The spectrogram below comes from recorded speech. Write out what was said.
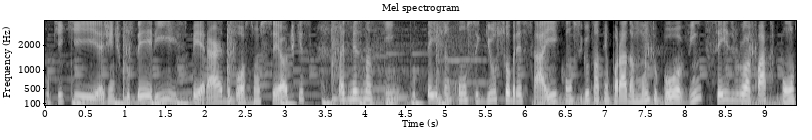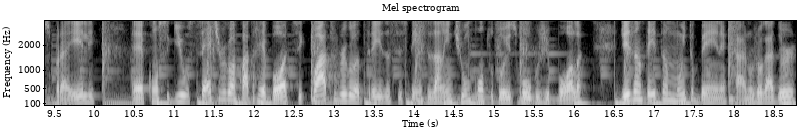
o que, que a gente poderia esperar do Boston Celtics, mas mesmo assim o Tatum conseguiu sobressair, conseguiu ter uma temporada muito boa, 26,4 pontos para ele, é, conseguiu 7,4 rebotes e 4,3 assistências, além de 1,2 roubos de bola. Jason Tatum muito bem, né, cara? Um jogador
